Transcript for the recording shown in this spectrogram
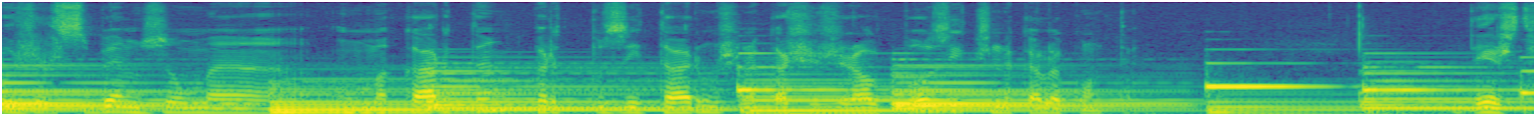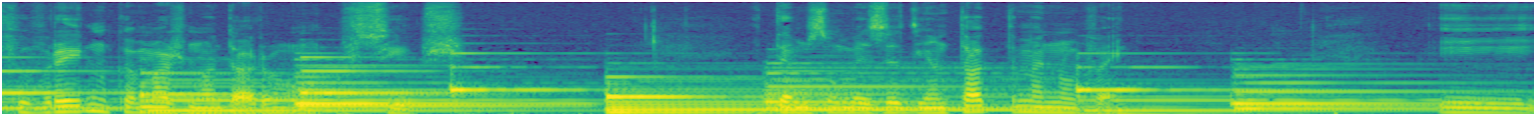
Hoje recebemos uma, uma carta para depositarmos na Caixa Geral de Depósitos naquela conta. Desde fevereiro nunca mais mandaram recibos. E temos um mês adiantado, também não vem. E,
